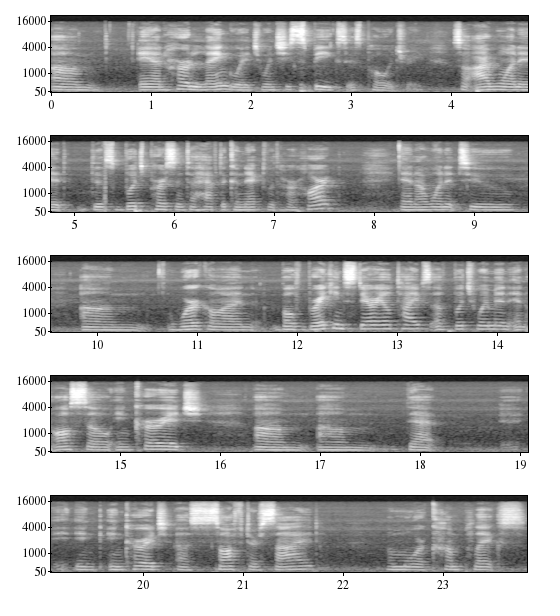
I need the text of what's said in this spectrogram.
um, and her language when she speaks is poetry. So I wanted this butch person to have to connect with her heart, and I wanted to um, work on both breaking stereotypes of butch women and also encourage um, um, that in, encourage a softer side, a more complex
